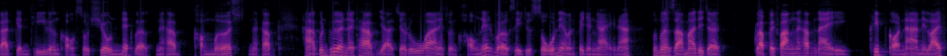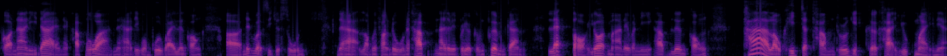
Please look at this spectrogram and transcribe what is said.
กัสกันที่เรื่องของ Social Network นะครับ Commerce นะครับหากเพื่อนๆนะครับอยากจะรู้ว่าในส่วนของ Network 4.0 เนี่ยมันเป็นยังไงนะ เพื่อนๆสามารถที่จะกลับไปฟังนะครับในคลิปก่อนหน้าในไลฟ์ก่อนหน้านี้ได้นะครับเมื่อวานนะฮะที่ผมพูดไว้เรื่องของเอ่อ Network 4.0 นะฮะลองไปฟังดูนะครับ น่าจะเป็นประโยชน์กับเพื่อนๆเหมือนกัน และต่อยอดมาในวันนี้ครับ เรื่องของ ถ้าเราคิดจะทำธุรกิจเครือข่ายยุคใหม่เนี่ย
